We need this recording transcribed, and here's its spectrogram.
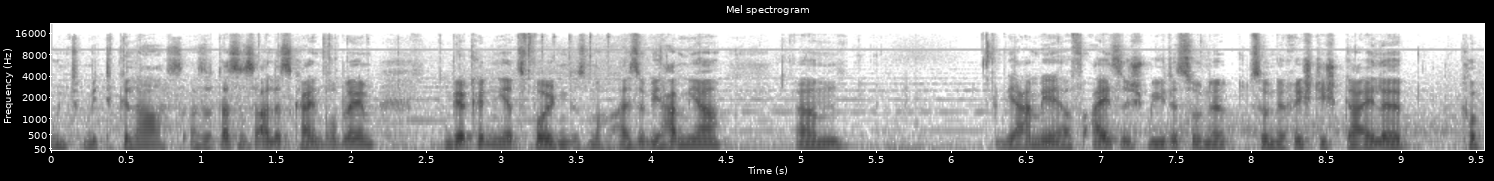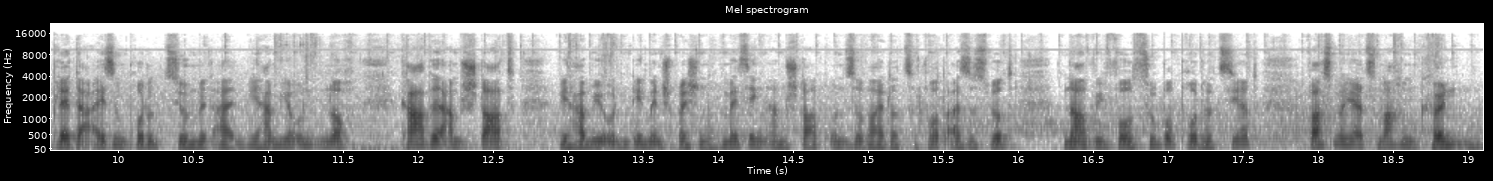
und mit Glas. Also das ist alles kein Problem. Wir könnten jetzt folgendes machen. Also wir haben ja... Ähm, wir haben hier auf Eisenschmiede so eine, so eine richtig geile komplette Eisenproduktion mit allen. Wir haben hier unten noch Kabel am Start, wir haben hier unten dementsprechend noch Messing am Start und so weiter und so fort. Also es wird nach wie vor super produziert. Was wir jetzt machen könnten,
